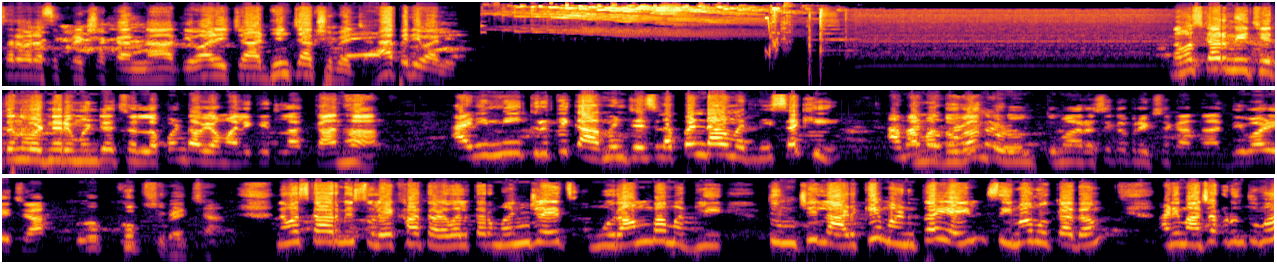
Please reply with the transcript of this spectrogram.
सर्व रसिक प्रेक्षकांना दिवाळीच्या ढिंचाक शुभेच्छा. हॅपी दिवाळी. नमस्कार मी चेतन वडनेरे म्हणजेच लपंडाव या मालिकेतला कान्हा. आणि मी कृतिका म्हणजेच लपंडाव मधली सखी. आम्हा दोघांकडून तुम्हा रसिक प्रेक्षकांना दिवाळीच्या खूप खूप शुभेच्छा. नमस्कार मी सुलेखा तळवलकर. म्हणजेच मुरांबा मधली तुमची लाडकी म्हणता येईल सीमा मुकादम. आणि माझ्याकडून तुम्हा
